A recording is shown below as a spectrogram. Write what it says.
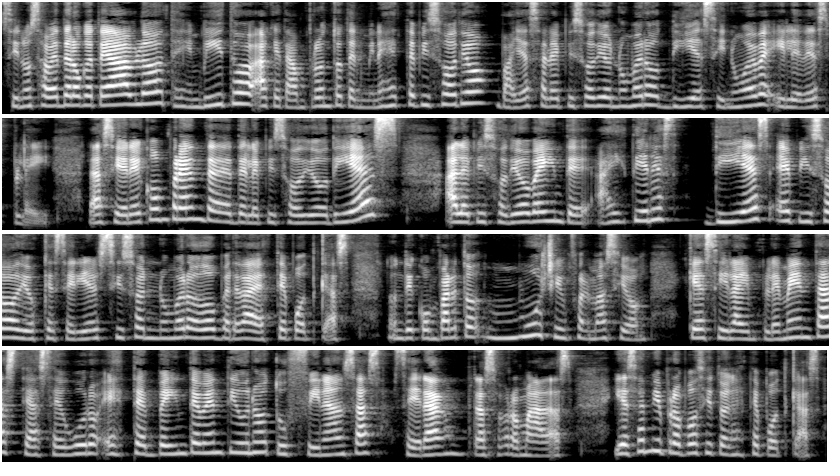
Si no sabes de lo que te hablo, te invito a que tan pronto termines este episodio, vayas al episodio número 19 y le des play. La serie comprende desde el episodio 10 al episodio 20. Ahí tienes 10 episodios, que sería el season número 2, ¿verdad? De este podcast, donde comparto mucha información que si la implementas, te aseguro, este 2021 tus finanzas serán transformadas. Y ese es mi propósito en este podcast,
